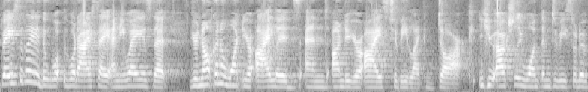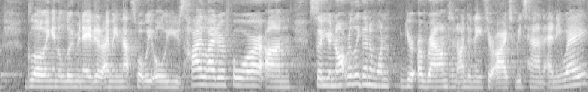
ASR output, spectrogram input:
basically the, what I say anyway is that you're not going to want your eyelids and under your eyes to be like dark. You actually want them to be sort of glowing and illuminated. I mean, that's what we all use highlighter for. Um, so you're not really going to want your around and underneath your eye to be tan anyway.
